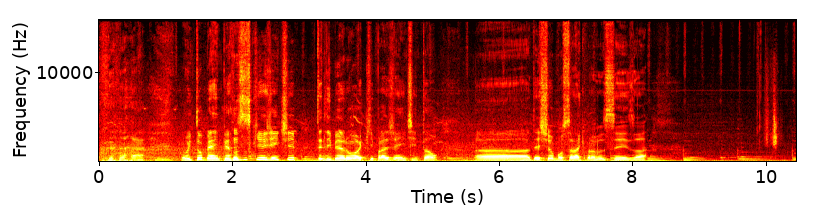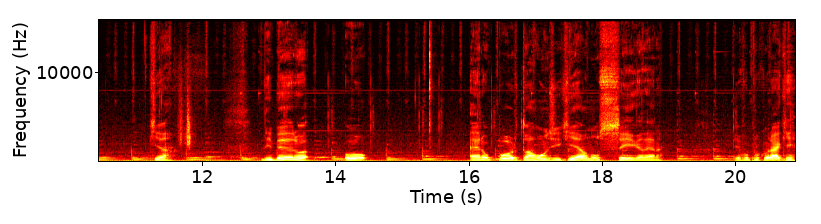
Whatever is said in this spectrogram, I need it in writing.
Muito bem, apenas os que a gente te- liberou aqui pra gente, então. ah, deixa eu mostrar aqui pra vocês, ó. Aqui, ó. Liberou o aeroporto. Aonde que é? Eu não sei, galera. Eu vou procurar aqui.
